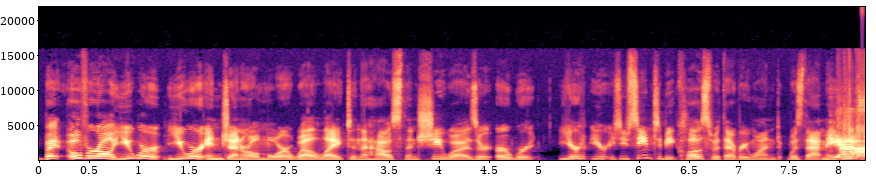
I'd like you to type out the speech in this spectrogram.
But overall, you were you were in general more well liked in the house than she was, or or were you're you're you seem to be close with everyone. Was that maybe yeah,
